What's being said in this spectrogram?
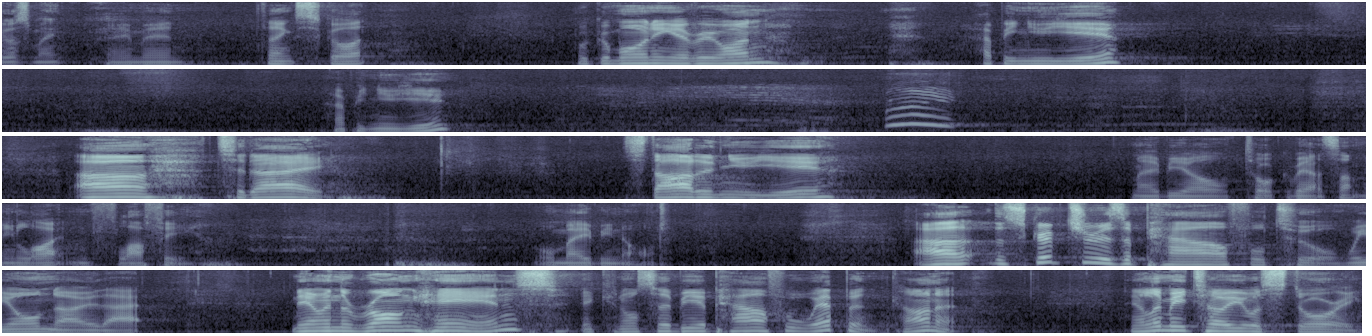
Yours, mate. Amen. Thanks, Scott. Well, good morning, everyone. Happy New Year. Happy New Year. Uh, today, start a new year. Maybe I'll talk about something light and fluffy, or maybe not. Uh, the scripture is a powerful tool. We all know that. Now, in the wrong hands, it can also be a powerful weapon, can't it? Now, let me tell you a story.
